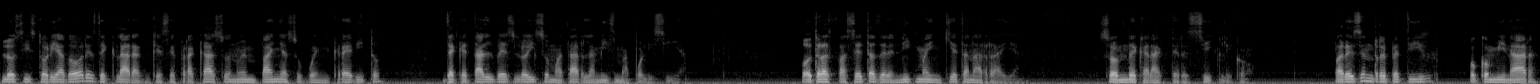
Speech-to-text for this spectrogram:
Los historiadores declaran que ese fracaso no empaña su buen crédito, ya que tal vez lo hizo matar la misma policía. Otras facetas del enigma inquietan a Ryan. Son de carácter cíclico. Parecen repetir o combinar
